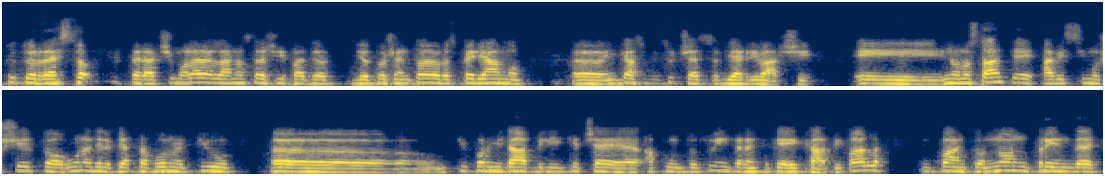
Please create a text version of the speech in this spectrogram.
tutto il resto per accumulare la nostra cifra di 800 euro speriamo in caso di successo di arrivarci. E nonostante avessimo scelto una delle piattaforme più, più formidabili che c'è appunto su internet che è Capital in quanto non prende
